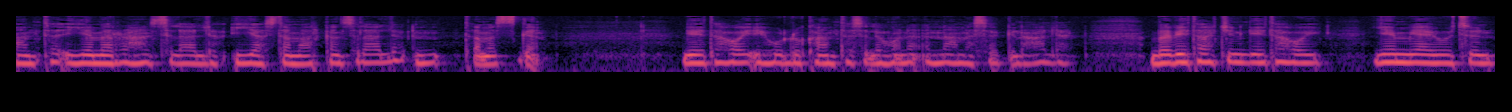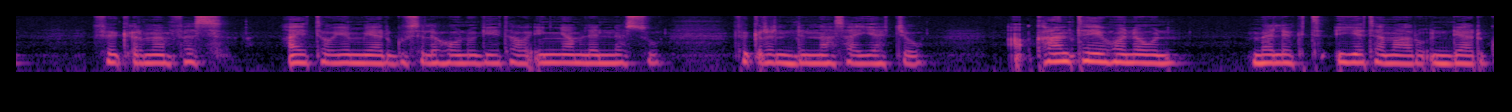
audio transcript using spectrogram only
አንተ እየመራህን ስላለህ እያስተማርከን ስላለህ ተመስገን። ጌታ ሆይ ይህ ሁሉ ካንተ ስለሆነ እናመሰግንሃለን። በቤታችን ጌታ ሆይ የሚያዩትን ፍቅር መንፈስ አይተው የሚያድጉ ስለሆኑ ጌታ ሆይ እኛም ለነሱ ፍቅርን እንድናሳያቸው ከአንተ የሆነውን መልእክት እየተማሩ እንዲያድጉ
